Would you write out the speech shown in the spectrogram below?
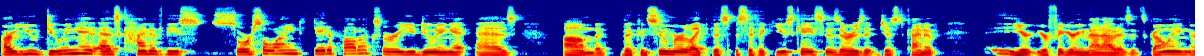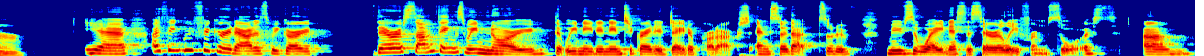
are you doing it as kind of these source aligned data products, or are you doing it as um, the the consumer, like the specific use cases, or is it just kind of you're you're figuring that out as it's going, or? Yeah, I think we figure it out as we go there are some things we know that we need an integrated data product. And so that sort of moves away necessarily from source. Um,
